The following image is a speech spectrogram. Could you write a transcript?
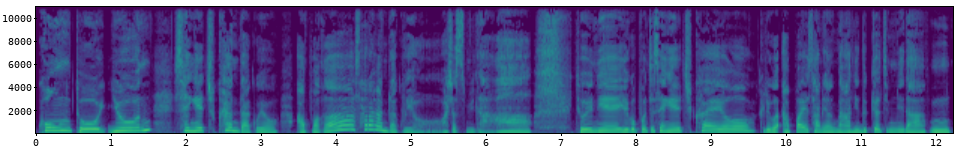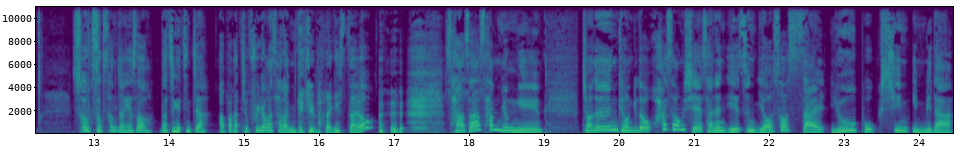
공도윤 생일 축하한다고요. 아빠가 사랑한다고요. 하셨습니다. 아, 도윤이의 일곱 번째 생일 축하해요. 그리고 아빠의 사랑 많이 느껴집니다. 음. 쑥쑥 성장해서 나중에 진짜 아빠같이 훌륭한 사람이 되길 바라겠어요. 4436님, 저는 경기도 화성시에 사는 66살 유복심입니다.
